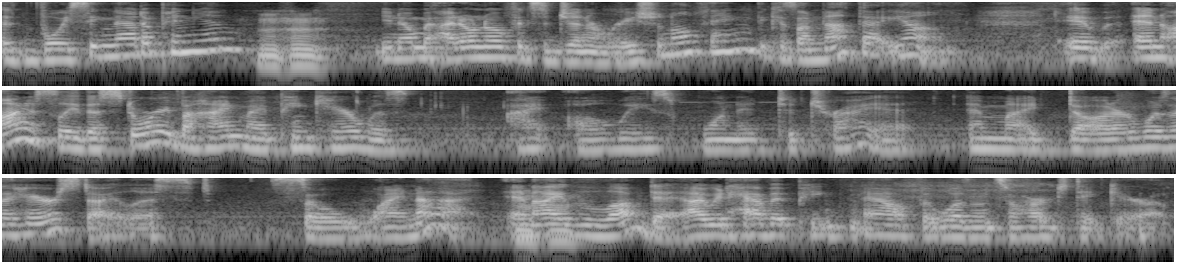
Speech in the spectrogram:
voicing that opinion. Mm-hmm. You know, I don't know if it's a generational thing because I'm not that young. It, and honestly, the story behind my pink hair was I always wanted to try it, and my daughter was a hairstylist, so why not? And I loved it. I would have it pink now if it wasn't so hard to take care of.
